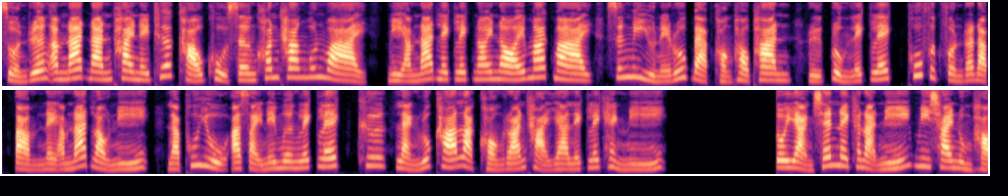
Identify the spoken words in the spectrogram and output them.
ส่วนเรื่องอำนาจนั้นภายในเทือกเขาขู่เซิงค่อนข้างวุ่นวาย มีอำนาจเล็กๆ น้อยๆ มากมาย ซึ่งมีอยู่ในรูปแบบของเผ่าพันธุ์ หรือกลุ่มเล็กๆ ผู้ฝึกฝนระดับต่ำในอำนาจเหล่านี้ และผู้อยู่อาศัยในเมืองเล็กๆ คือแหล่งลูกค้าหลักของร้านขายยาเล็กๆ แห่งนี้ ตัวอย่างเช่นในขณะนี้มีชายหนุ่มเผ่า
